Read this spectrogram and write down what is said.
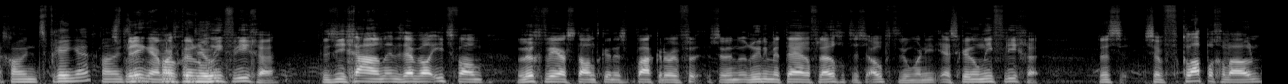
gewoon springen. Gewoon springen, maar ze kunnen nog niet vliegen. Dus die gaan en ze hebben wel iets van luchtweerstand kunnen ze pakken door ze hun rudimentaire vleugeltjes open te doen, maar niet, ja, ze kunnen nog niet vliegen. Dus ze klappen gewoon.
